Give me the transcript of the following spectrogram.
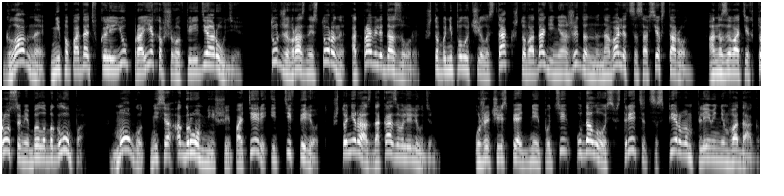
Главное, не попадать в колею проехавшего впереди орудия. Тут же в разные стороны отправили дозоры, чтобы не получилось так, что водаги неожиданно навалятся со всех сторон. А называть их трусами было бы глупо. Могут, неся огромнейшие потери, идти вперед, что не раз доказывали людям. Уже через пять дней пути удалось встретиться с первым племенем водагов.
